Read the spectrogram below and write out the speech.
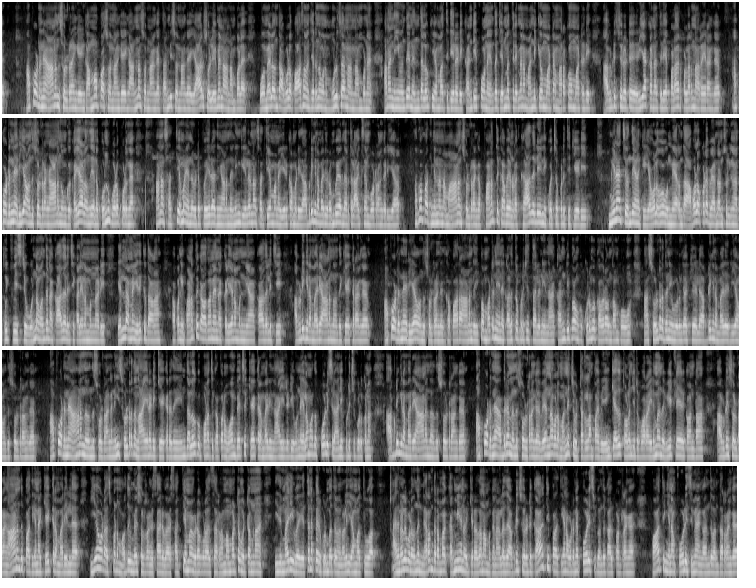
அப்போ உடனே ஆனந்த் சொல்கிறாங்க எங்கள் அம்மா அப்பா சொன்னாங்க எங்கள் அண்ணன் சொன்னாங்க தம்பி சொன்னாங்க யார் சொல்லியுமே நான் நம்பலை. உன் மேலே வந்து அவ்வளோ பாசம் வச்சுருந்தேன் உன்னை முழுசாக நான் நம்பினேன். ஆனால் நீ வந்து என்னை எந்த அளவுக்கு ஏமாத்திட்டியலடி கண்டிப்பாக உன்னை எந்த ஜென்மத்திலையுமே நான் மன்னிக்கவும் மாட்டேன் மறக்கவும் மாட்டேன்டி அப்படின்னு சொல்லிட்டு ரியா கண்ணத்திலேயே பலர் பலர்னு அறையிறாங்க. அப்போ உடனே ரியா வந்து சொல்கிறாங்க ஆனந்த் உங்கள் கையால் வந்து என்னை கொண்டு போட போடுங்க. ஆனால் சத்தியமாக என்னை விட்டு போயிடாதீங்க ஆனந்த். நீங்கள் இல்லைனா சத்தியமாக நான் இருக்க முடியாது அப்படிங்கிற மாதிரி ரொம்பவே அந்த இடத்துல ஆக்ஷன் போடுறாங்க ரியா. அப்போ பார்த்தீங்கன்னா நம்ம ஆனந்த் சொல்கிறாங்க பணத்துக்காக என்னோட காதலியை நீ கொச்சப்படுத்திட்டியடி. மீனாட்சி வந்து எனக்கு எவ்வளவோ உண்மையாக இருந்தால் அவ்வளோ கூட வேண்டாம்னு சொல்லி நான் தூக்கி வீசிட்டு ஒன்றை வந்து நான் காதலிச்சு கல்யாணம் முன்னாடி எல்லாமே இதுக்கு தானே? அப்போ நீ பணத்துக்காக தானே என்ன கல்யாணம் பண்ணியா காதலிச்சு? அப்படிங்கிற மாதிரி ஆனந்த் வந்து கேட்குறாங்க அப்போ உடனே ரியா வந்து சொல்கிறாங்க இங்கே பாரு ஆனந்த் இப்போ மட்டும் நீ என்னை கழுத்தை பிடிச்சி தள்ளி நான் கண்டிப்பாக உங்கள் குடும்ப கௌரவம் தான் போகும். நான் சொல்கிறத நீ ஒழுங்காக கேளு அப்படிங்கிற மாதிரி ரியா வந்து சொல்கிறாங்க அப்போ உடனே ஆனந்த் வந்து சொல்கிறாங்க நீ சொல்கிறத நான் என்னடி கேட்குறது இந்த அளவுக்கு போனதுக்கு அப்புறம் உன் பேச்சை கேட்குற மாதிரி நான் இல்லடி. உன்னை எல்லாம் அதை போலீஸில் அனுப்பி பிடிச்சி கொடுக்கணும். அப்படிங்கிற மாதிரி ஆனந்த் வந்து சொல்கிறாங்க அப்போ உடனே அபிராம் வந்து சொல்கிறாங்க வேணா அவளை மன்னிச்சு விட்டுறலாம்ப்பா. இவ எங்கேயாவது தொலைஞ்சிட்டு போகிறா இனிமேல் அந்த வீட்டிலே இருக்க வேண்டாம். அப்படின்னு சொல்கிறாங்க ஆனந்த் பார்த்தீங்கன்னா கேட்குற மாதிரி இல்லை. ஈயோட ஹஸ்பண்ட் அதுவுமே சொல்கிறாங்க சார் வேறு சத்தியமாக விடக்கூடாது சார். நம்ம மட்டும் விட்டோம்னா இது மாதிரி இவ எத்தனை பேர் குடும்பத்தை வேணாலும் ஏமாத்துவா? அதனால் இவளை வந்து நிரந்தரமாக கம்மியான வைக்கிறதா நமக்கு நல்லது. அப்படின்னு சொல்லிட்டு கார்த்தி பார்த்தீங்கன்னா உடனே போலீஸுக்கு வந்து கால் பண்ணுறாங்க பார்த்தீங்கன்னா போலீஸுமே அங்கே வந்து வந்துடுறாங்க.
